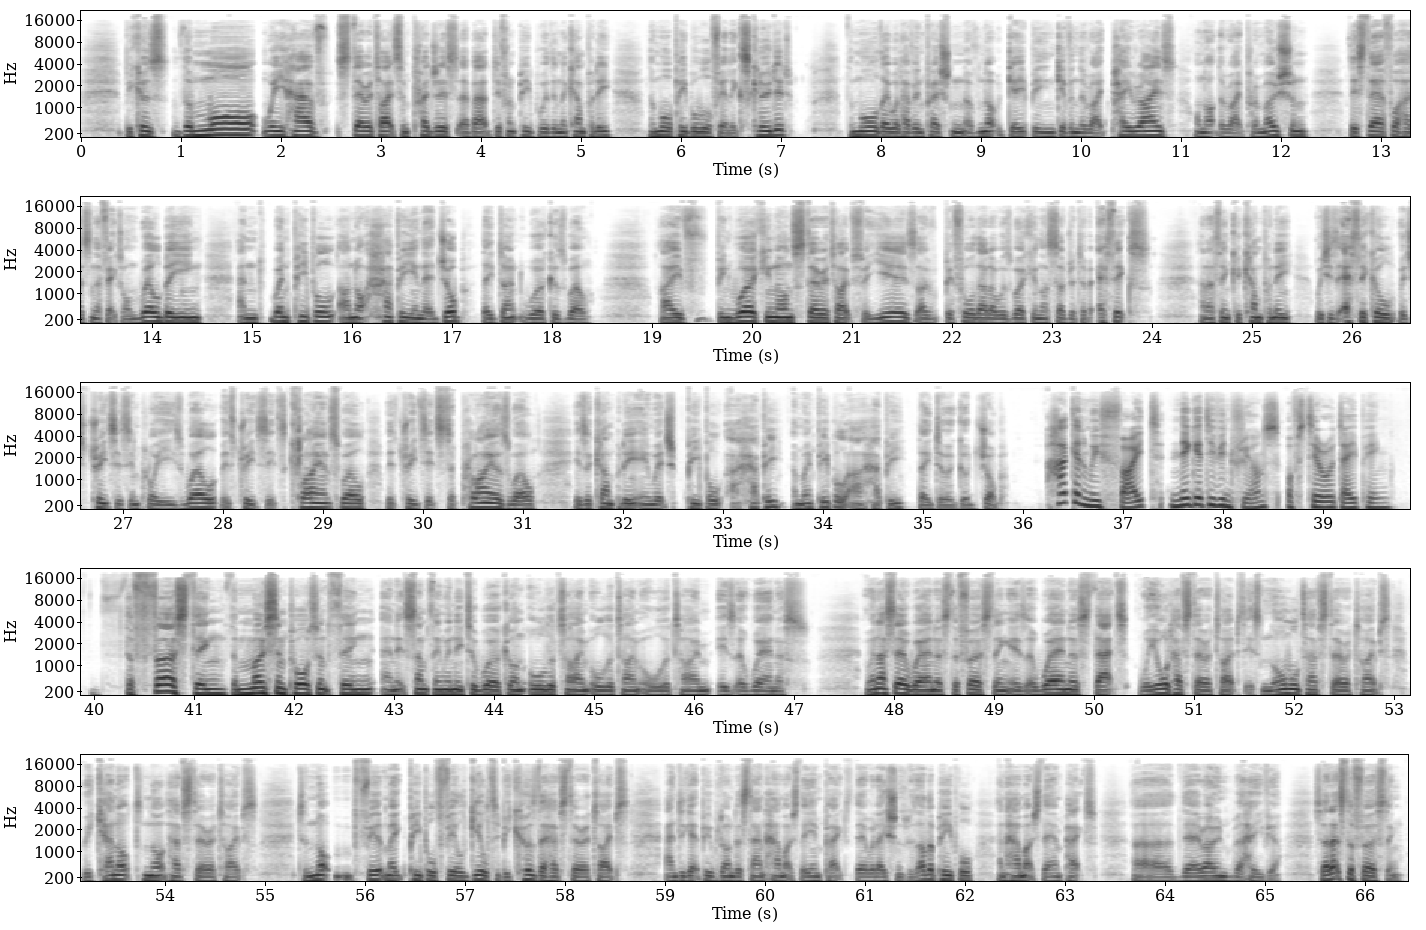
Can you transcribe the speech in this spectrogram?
Because the more we have stereotypes and prejudice about different people within the company, the more people will feel excluded, the more they will have impression of not being given the right pay rise or not the right promotion. This therefore has an effect on well-being, and when people are not happy in their job, they don't work as well. I've been working on stereotypes for years. I've, before that, I was working on the subject of ethics. And I think a company which is ethical, which treats its employees well, which treats its clients well, which treats its suppliers well, is a company in which people are happy. And when people are happy, they do a good job. How can we fight negative influence of stereotyping? The first thing, the most important thing, and it's something we need to work on all the time, all the time, all the time, is awareness. When I say awareness, the first thing is awareness that we all have stereotypes. It's normal to have stereotypes. We cannot not have stereotypes. To not feel, make people feel guilty because they have stereotypes, and to get people to understand how much they impact their relations with other people and how much they impact uh, their own behaviour. So that's the first thing.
